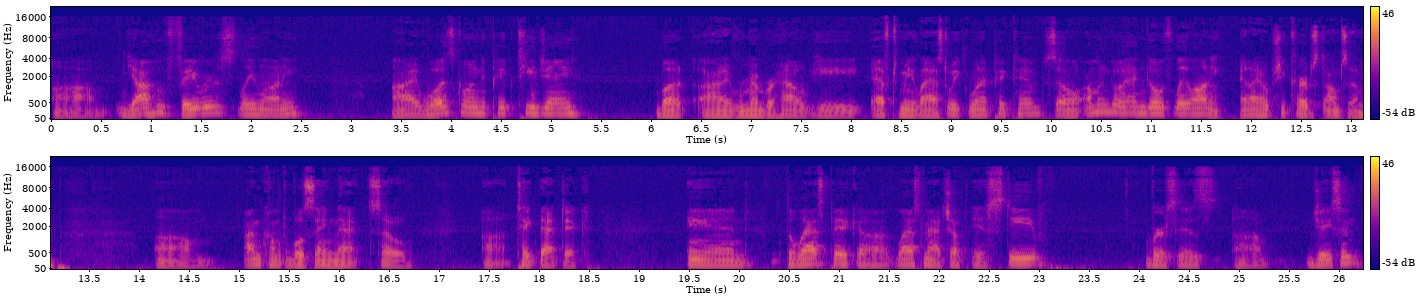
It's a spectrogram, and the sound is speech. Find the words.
Um, Yahoo favors Leilani. I was going to pick TJ, but I remember how he effed me last week when I picked him, so I'm going to go ahead and go with Leilani, and I hope she curb stomps him. Um, I'm comfortable saying that, so uh, take that, Dick. And the last pick, uh, last matchup is Steve versus uh, Jason.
